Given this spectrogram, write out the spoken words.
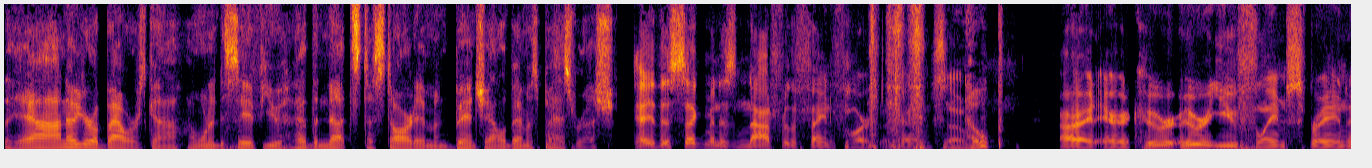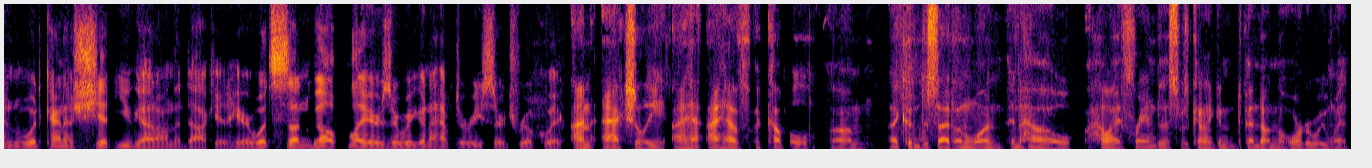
Yeah, I know you're a Bowers guy. I wanted to see if you had the nuts to start him and bench Alabama's pass rush. Hey, this segment is not for the faint of heart. Okay, so nope. All right, Eric. Who are who are you flame spraying, and what kind of shit you got on the docket here? What Sunbelt players are we going to have to research real quick? I'm actually I ha- I have a couple. Um, I couldn't decide on one, and how how I framed this was kind of going to depend on the order we went.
